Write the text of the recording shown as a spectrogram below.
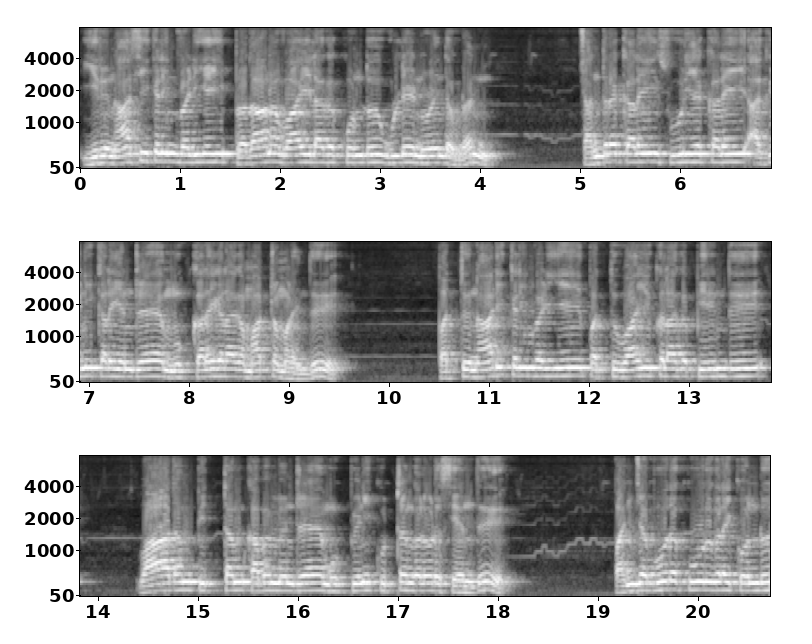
இரு நாசிகளின் வழியை பிரதான வாயிலாக கொண்டு உள்ளே நுழைந்தவுடன் சந்திரக்கலை சூரியக்கலை அக்னிக்கலை என்ற முக்கலைகளாக மாற்றமடைந்து பத்து நாடிகளின் வழியே பத்து வாயுக்களாக பிரிந்து வாதம் பித்தம் கபம் என்ற முப்பிணி குற்றங்களோடு சேர்ந்து பஞ்சபூத கூறுகளை கொண்டு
